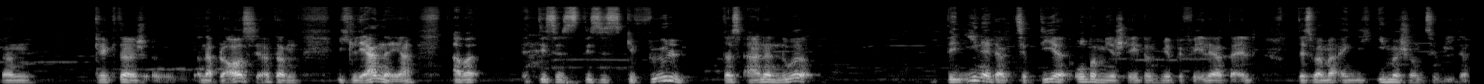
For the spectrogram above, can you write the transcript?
Dann kriegt er einen Applaus, ja, dann ich lerne, ja. Aber dieses, dieses Gefühl, dass einer nur, den ich nicht akzeptiere, ober mir steht und mir Befehle erteilt, das war mir eigentlich immer schon zuwider.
